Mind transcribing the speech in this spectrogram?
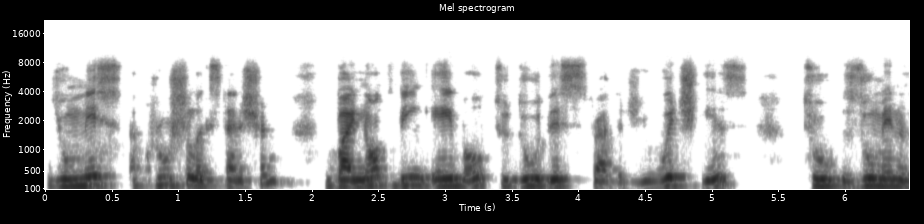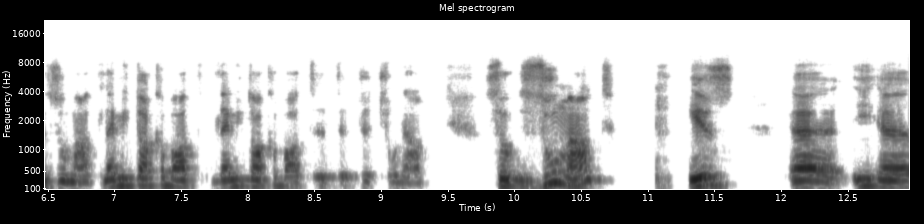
you miss a crucial extension by not being able to do this strategy, which is to zoom in and zoom out. Let me talk about let me talk about the, the two now. So zoom out is uh, uh,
